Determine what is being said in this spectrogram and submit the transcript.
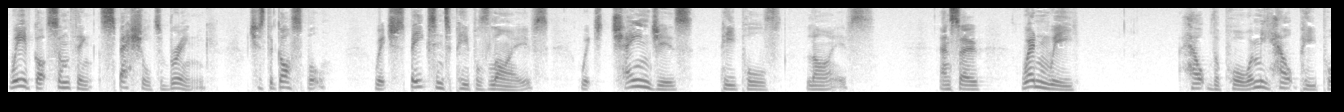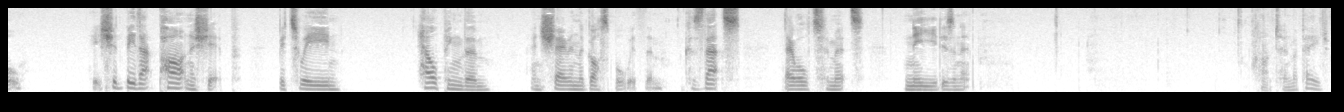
We've got something special to bring, which is the gospel which speaks into people's lives, which changes people's lives. And so when we help the poor, when we help people, it should be that partnership between helping them and sharing the gospel with them, because that's their ultimate need, isn't it? Can't turn my page.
